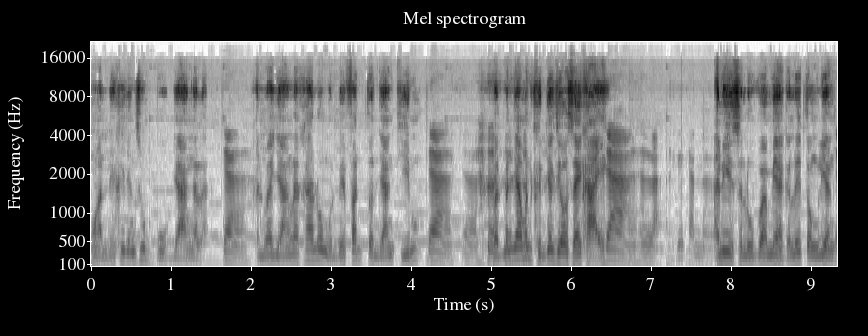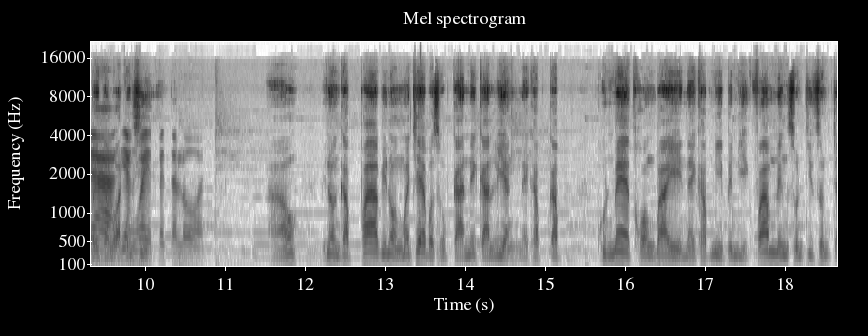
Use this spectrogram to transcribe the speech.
ฮ้อนนี่คือยังซุ่มปลูกยางกันล่ะจ้าคันว่ายางราคาลงหุ่นไปฟันต้นยางทิ่มจ้าจ้าบัดมันยามมันขึ้นจังสิเอาใส่ขายจ้าหั่นล่ะคือกันนั่นอันล่ะนี้สรุปว่าแม่ก็เลยต้องเลี้ยงไปจ้าตลอดเลี้ยจังงไว้ซี่ไปตลอดเอาพี่น้องครับพาพี่น้องมาแชร์ประสบการณ์ในการเลี้ยงนะครับกับคุณแม่ทองใบนะครับนี่เป็นอีกฟาร์มหนึ่งสนจิตสนใจ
